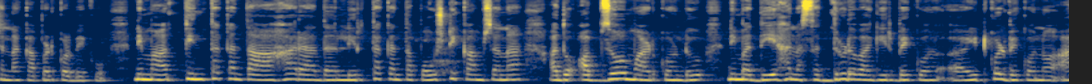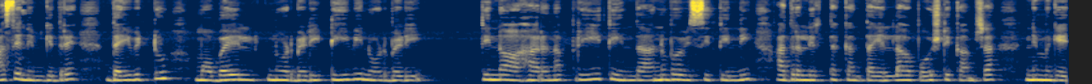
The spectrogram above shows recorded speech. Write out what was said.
ಚೆನ್ನಾಗಿ ಕಾಪಾಡ್ಕೊಳ್ಬೇಕು. ನಿಮ್ಮ ತಿಂತಕ್ಕಂಥ ಆಹಾರದಲ್ಲಿರ್ತಕ್ಕಂಥ ಪೌಷ್ಟಿಕಾಂಶನ ಅದು ಅಬ್ಸರ್ವ್ ಮಾಡಿಕೊಂಡು ನಿಮ್ಮ ದೇಹನ ಸದೃಢವಾಗಿರಬೇಕು ಇಟ್ಕೊಳ್ಬೇಕು ಅನ್ನೋ ಆಸೆ ನಿಮಗಿದ್ರೆ ದಯವಿಟ್ಟು ಮೊಬೈಲ್ ನೋಡಬೇಡಿ ಟಿ ವಿ ನೋಡಬೇಡಿ. ತಿನ್ನೋ ಆಹಾರನ ಪ್ರೀತಿಯಿಂದ ಅನುಭವಿಸಿ ತಿನ್ನಿ. ಅದರಲ್ಲಿರ್ತಕ್ಕಂಥ ಎಲ್ಲ ಪೌಷ್ಟಿಕಾಂಶ ನಿಮಗೆ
